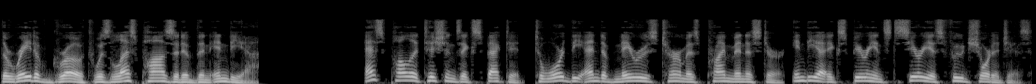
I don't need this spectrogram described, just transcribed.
the rate of growth was less positive than India. S politicians expected. Toward the end of Nehru's term as Prime Minister, India experienced serious food shortages.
